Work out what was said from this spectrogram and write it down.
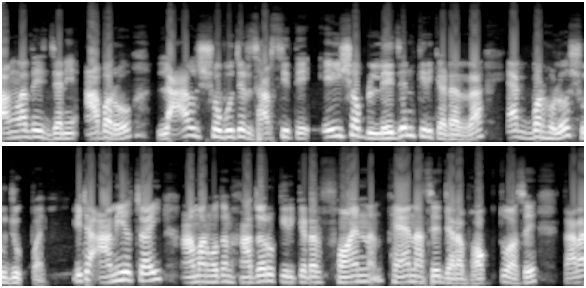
বাংলাদেশ জানি আবারও লাল সবুজের জার্সিতে এইসব লেজেন্ড ক্রিকেটাররা একবার হলেও সুযোগ পায়। এটা আমিও চাই, আমার মতন হাজারো ক্রিকেটার ফ্যান ফ্যান আছে, যারা ভক্ত আছে, তারা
